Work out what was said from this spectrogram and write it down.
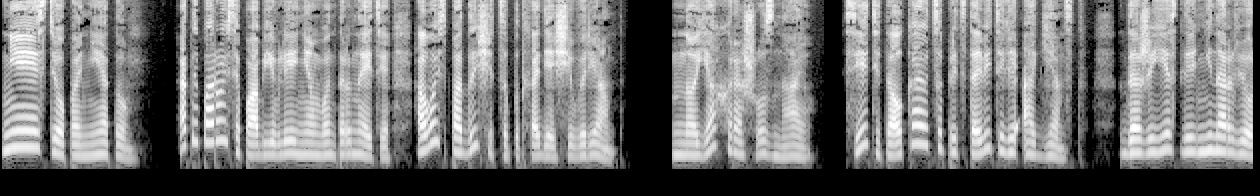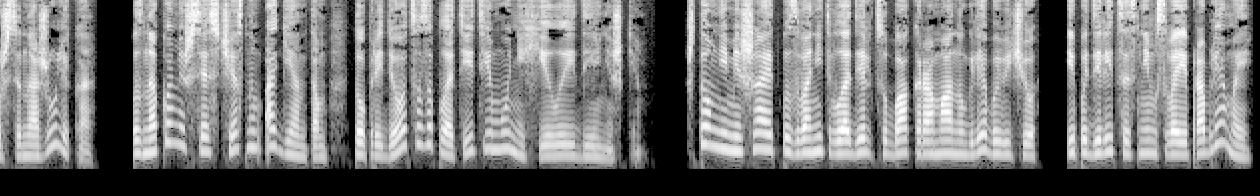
«Не, Степа, нету. А ты поройся по объявлениям в интернете, а вось подыщется подходящий вариант». Но я хорошо знаю. В сети толкаются представители агентств. Даже если не нарвешься на жулика, познакомишься с честным агентом, то придется заплатить ему нехилые денежки. Что мне мешает позвонить владельцу бака Роману Глебовичу и поделиться с ним своей проблемой?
